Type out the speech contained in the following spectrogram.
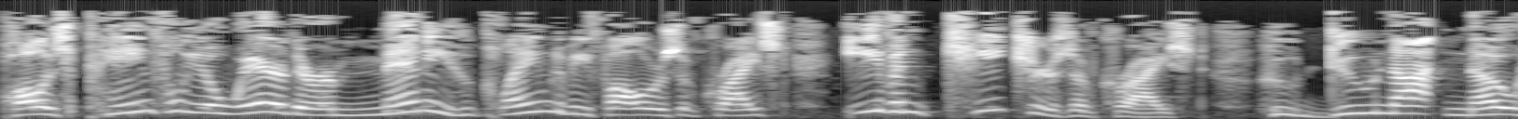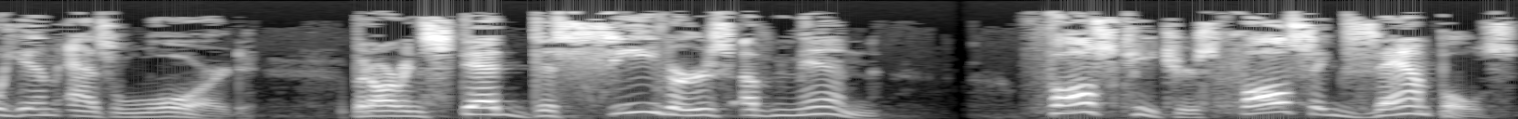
Paul is painfully aware there are many who claim to be followers of Christ, even teachers of Christ, who do not know him as Lord, but are instead deceivers of men. False teachers, false examples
